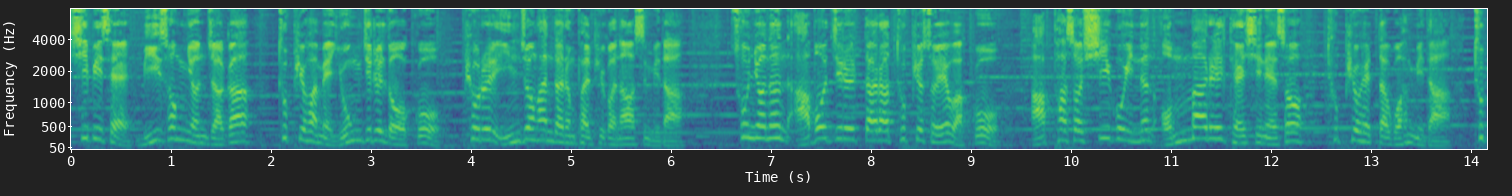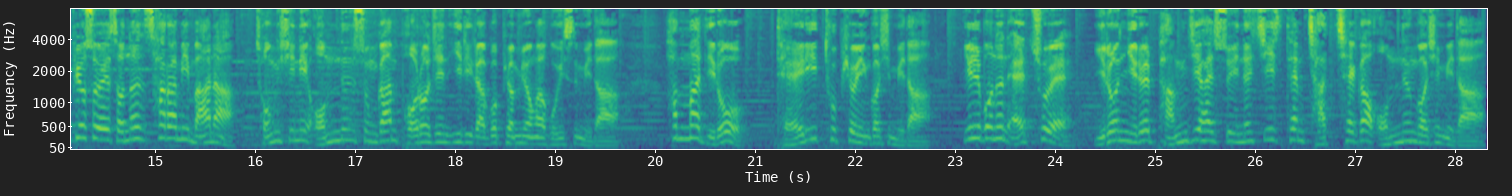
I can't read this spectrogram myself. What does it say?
12세 미성년자가 투표함에 용지를 넣었고 표를 인정한다는 발표가 나왔습니다. 소년은 아버지를 따라 투표소에 왔고 아파서 쉬고 있는 엄마를 대신해서 투표했다고 합니다. 투표소에서는 사람이 많아 정신이 없는 순간 벌어진 일이라고 변명하고 있습니다. 한마디로 대리 투표인 것입니다. 일본은 애초에 이런 일을 방지할 수 있는 시스템 자체가 없는 것입니다.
